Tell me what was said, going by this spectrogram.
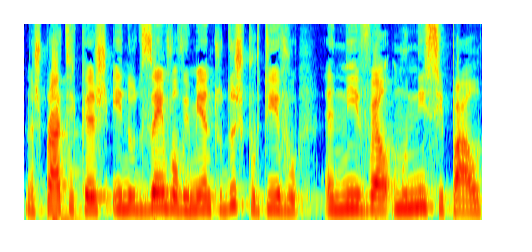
nas práticas e no desenvolvimento desportivo a nível municipal.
